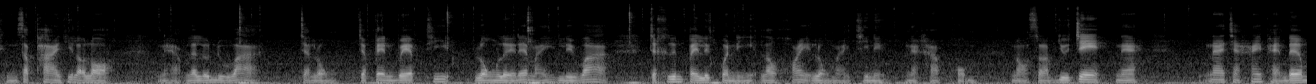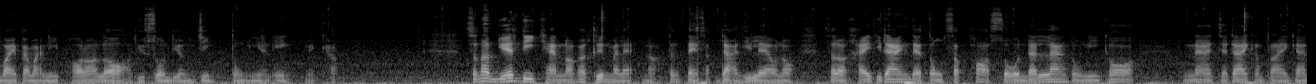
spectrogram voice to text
ถึงซัพพลายที่เรารอนะครับแล้วลุ้นดูว่าจะลงจะเป็นเวฟที่ลงเลยได้ไหม หรือว่าจะขึ้นไปลึกกว่านี้เราค่อยลงมาอีกทีหนึ่งนะครับผมเนาะสำหรับ UJ นะน่าจะให้แผนเดิมไว้ประมาณนี้เพราะเรารออยู่โซนเดียวจริงตรงนี้นั่นเองนะครับสำหรับ USD CAN เนาะก็ขึ้นมาแล้วเนาะตั้งแต่สัปดาห์ที่แล้วเนาะสำหรับใครที่ได้ตั้งแต่ตรง support zone ด้านล่างตรงนี้ก็น่าจะได้กำไรกัน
